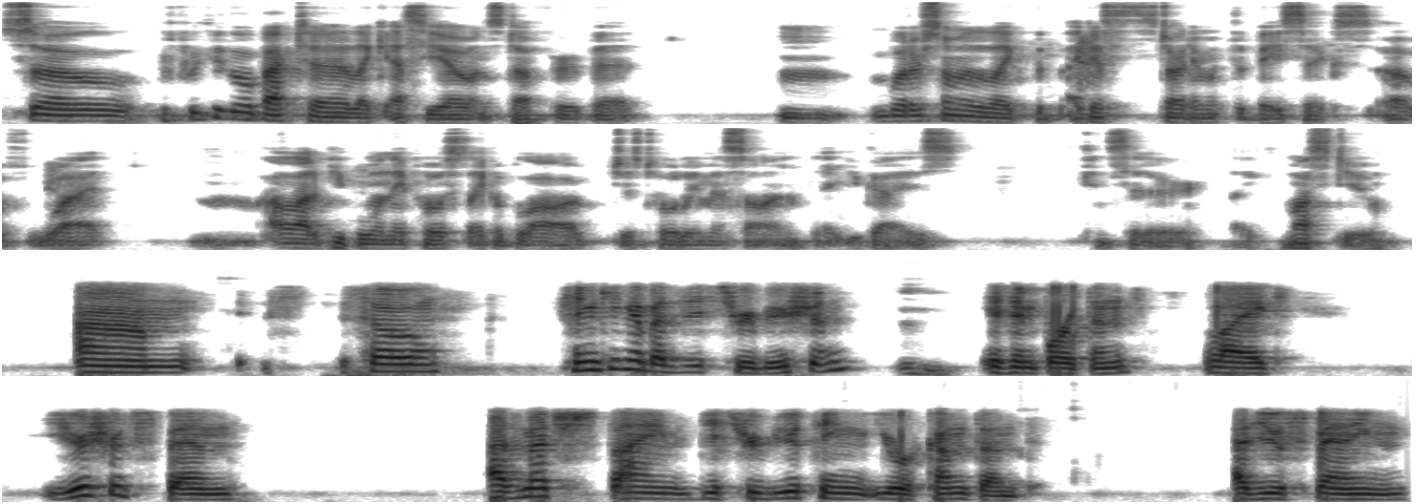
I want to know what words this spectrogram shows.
so if we could go back to like SEO and stuff for a bit, um, what are some of the like the I guess starting with the basics of what um, a lot of people when they post like a blog just totally miss on that you guys consider like must do. Um, so thinking about distribution mm-hmm. is important. Like you should spend as much time distributing your content as you spend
